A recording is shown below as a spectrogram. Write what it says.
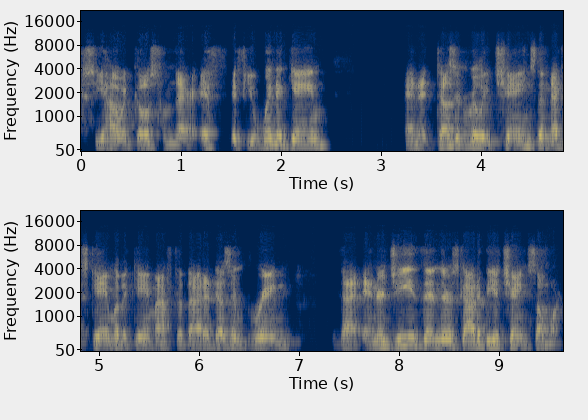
see how it goes from there. If if you win a game and it doesn't really change the next game or the game after that, it doesn't bring that energy, then there's got to be a change somewhere.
